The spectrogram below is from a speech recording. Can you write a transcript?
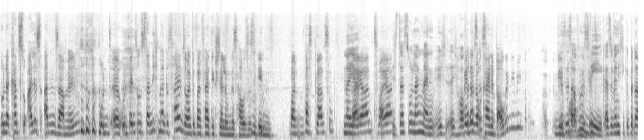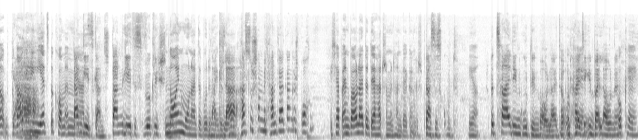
Und da kannst du alles ansammeln. Und, äh, und wenn es uns dann nicht mehr gefallen sollte bei Fertigstellung des Hauses in, wann, was planst du? Naja, Drei Jahren, zwei Jahren? Ist das so lang? Nein, ich, ich hoffe, wenn du noch keine Baugenehmigung wir es ist auf dem. Weg. Also wenn ich die Baugenehmigung jetzt bekomme im Dann März. geht's ganz, dann geht es wirklich schnell. Neun Monate wurde Na mir klar. gesagt. Hast du schon mit Handwerkern gesprochen? Ich habe einen Bauleiter, der hat schon mit Handwerkern gesprochen. Das ist gut. Ja. Bezahl den gut, den Bauleiter, und Okay. halte ihn bei Laune. Okay,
